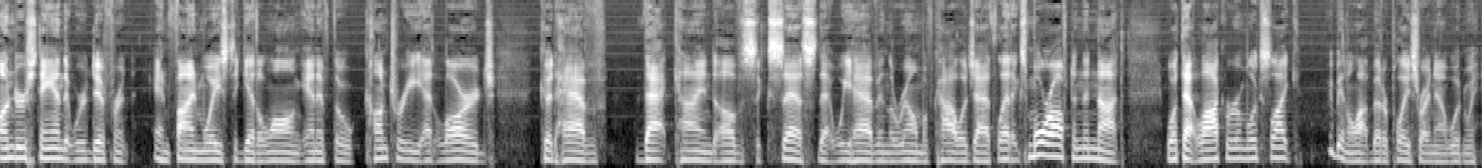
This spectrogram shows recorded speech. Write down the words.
understand that we're different, and find ways to get along. And if the country at large could have that kind of success that we have in the realm of college athletics, more often than not, what that locker room looks like, we'd be in a lot better place right now, wouldn't we?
